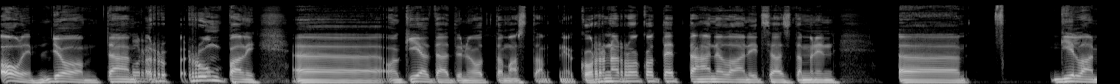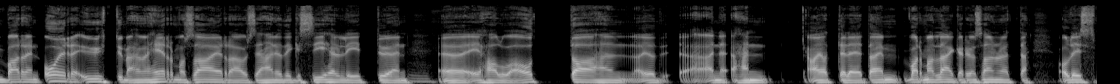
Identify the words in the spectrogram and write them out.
Oli, joo. Tämä ru- rumpali öö, on kieltäytynyt ottamasta koronarokotetta. Hänellä on itse asiassa tämmöinen öö, Guillain-Barren oireyhtymä, tämmöinen hermosairaus, ja hän jotenkin siihen liittyen mm. öö, ei halua ottaa. Hän, hän, hän ajattelee, tai varmaan lääkäri on sanonut, että olisi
